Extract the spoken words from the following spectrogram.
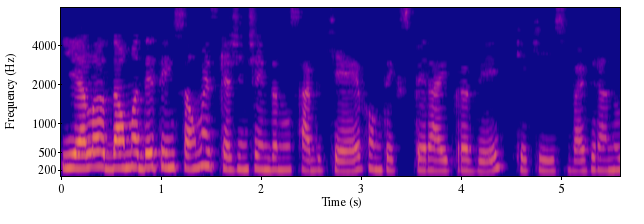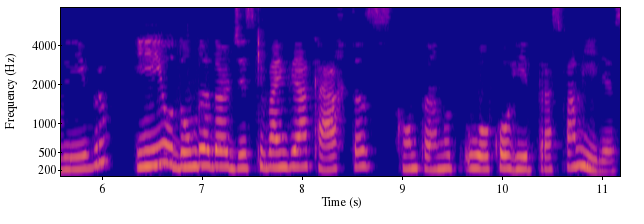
E ela dá uma detenção, mas que a gente ainda não sabe o que é, vamos ter que esperar aí pra ver o que, que isso vai virar no livro. E o Dumbledore diz que vai enviar cartas contando o ocorrido para as famílias.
